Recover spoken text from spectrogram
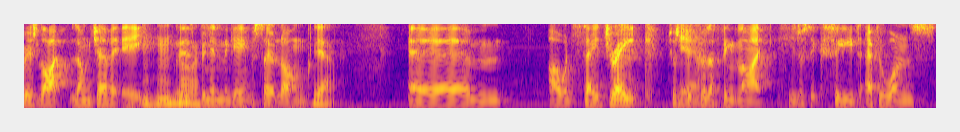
for his like longevity. Mhm. He's Nice. been in the game for so long. Yeah. Um, I would say Drake, just Yeah. because I think like he just exceeds everyone's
